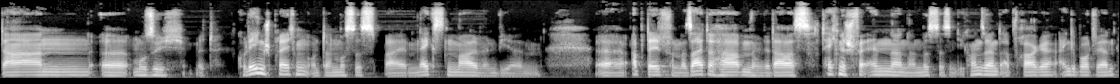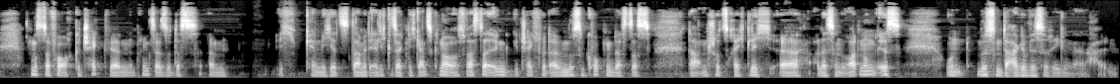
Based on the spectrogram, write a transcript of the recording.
dann äh, muss ich mit Kollegen sprechen und dann muss es beim nächsten Mal, wenn wir ein äh, Update von der Seite haben, wenn wir da was technisch verändern, dann müsste es in die Consent-Abfrage eingebaut werden. Es muss davor auch gecheckt werden. Übrigens, also das ähm, ich kenne mich jetzt damit ehrlich gesagt nicht ganz genau aus, was da irgendwie gecheckt wird, aber wir müssen gucken, dass das datenschutzrechtlich äh, alles in Ordnung ist und müssen da gewisse Regeln erhalten.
